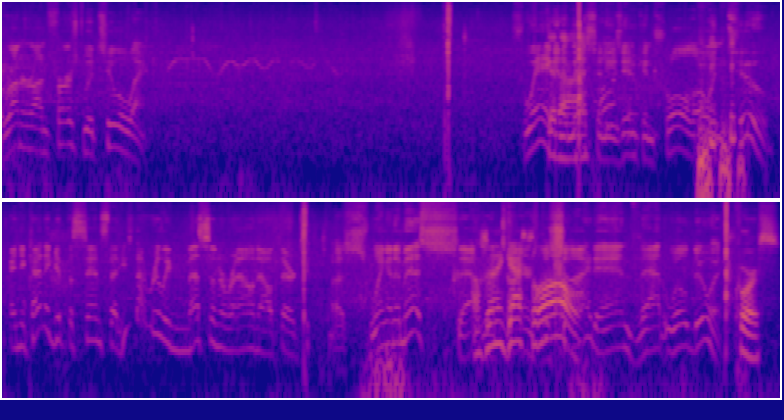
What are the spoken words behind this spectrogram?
fouled. A runner on first with two away. Swing Good and a eye. miss, and he's in control 0-2. And you kind of get the sense that he's not really messing around out there too. A swing and a miss. That I was gonna guess low. side, and that will do it. Of course.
